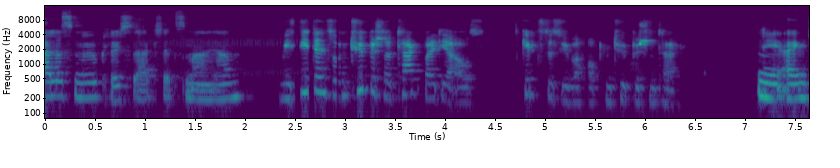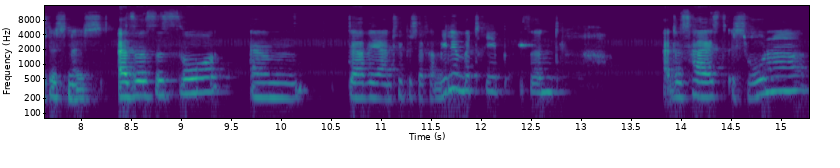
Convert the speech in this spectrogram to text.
alles möglich, sag ich jetzt mal, ja. Wie sieht denn so ein typischer Tag bei dir aus? Gibt es das überhaupt, einen typischen Tag? Nee, eigentlich nicht. Also es ist so, ähm, da wir ja ein typischer Familienbetrieb sind, das heißt, ich wohne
